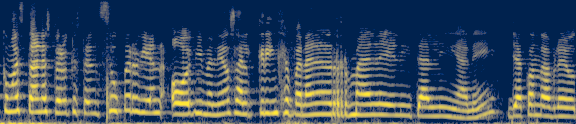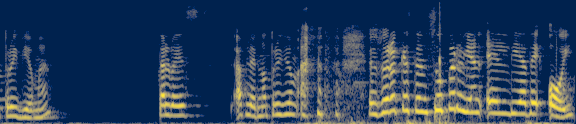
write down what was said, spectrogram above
¿cómo están? Espero que estén súper bien hoy. Bienvenidos al Cringe Paranormal en italiano, ¿eh? Ya cuando hablé otro idioma. Tal vez hable en otro idioma. Espero que estén súper bien el día de hoy.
